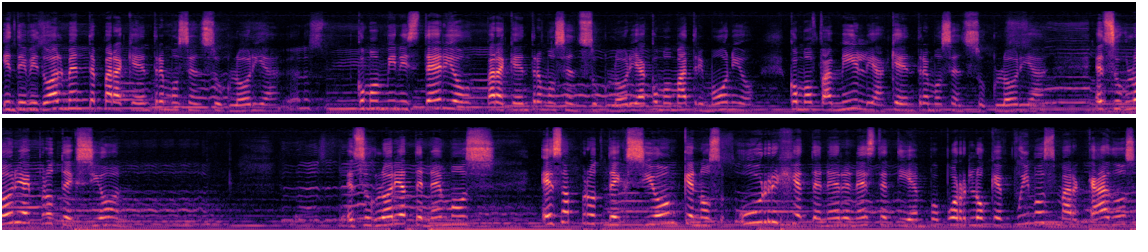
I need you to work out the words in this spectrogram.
individualmente para que entremos en su gloria, como ministerio para que entremos en su gloria, como matrimonio, como familia que entremos en su gloria. En su gloria hay protección. En su gloria tenemos esa protección que nos urge tener en este tiempo, por lo que fuimos marcados,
